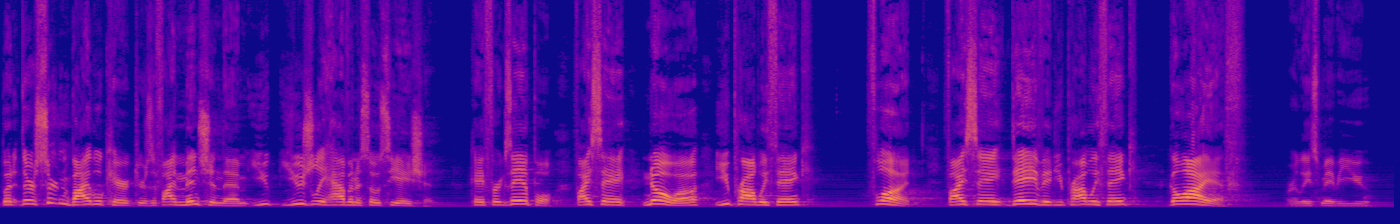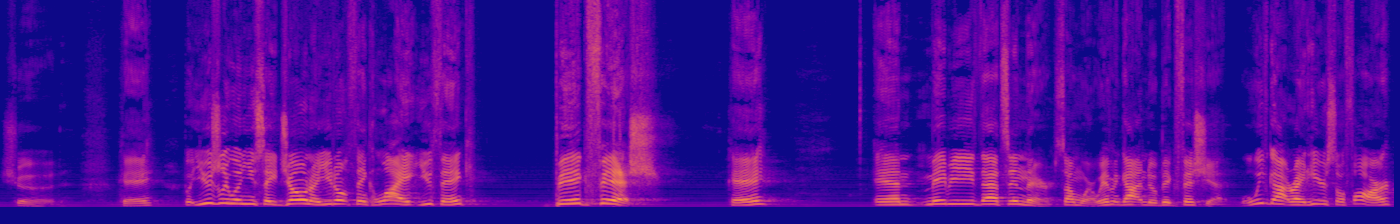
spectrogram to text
But there are certain Bible characters. If I mention them, you usually have an association. Okay, for example, if I say Noah, you probably think flood. If I say David, you probably think Goliath, or at least maybe you should. Okay, but usually when you say Jonah, you don't think light, you think big fish. Okay? And maybe that's in there somewhere. We haven't gotten to a big fish yet. What we've got right here so far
